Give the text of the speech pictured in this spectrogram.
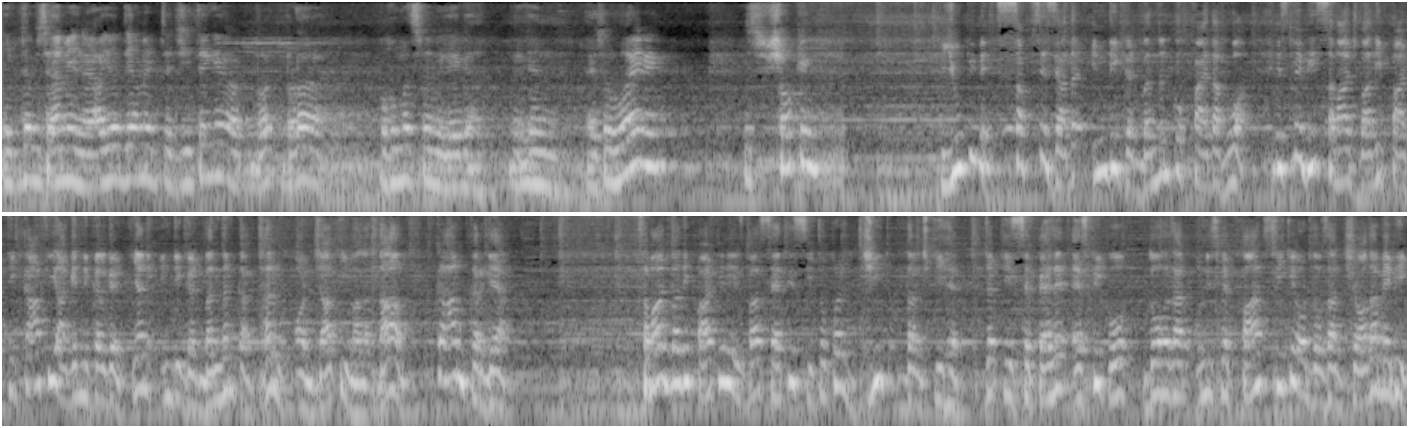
एकदम से आई मीन अयोध्या में तो जीतेंगे और बहुत बड़ा बहुमत में मिलेगा। लेकिन ऐसा हुआ ही नहीं। शॉकिंग यूपी में सबसे ज़्यादा इंडी गठबंधन को फ़ायदा हुआ। इसमें भी समाजवादी पार्टी काफ़ी आगे निकल गए यानी इंडी गठबंधन का धर्म और जाति वाला दाव काम कर गया। समाजवादी पार्टी ने इस बार 37 सीटों पर जीत दर्ज की है, जबकि इससे पहले एसपी को 2019 में पाँच सीटें और 2014 में भी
